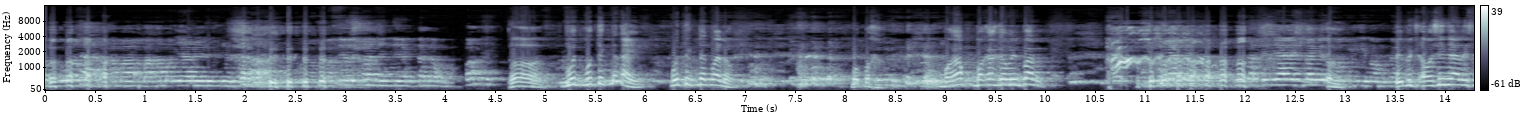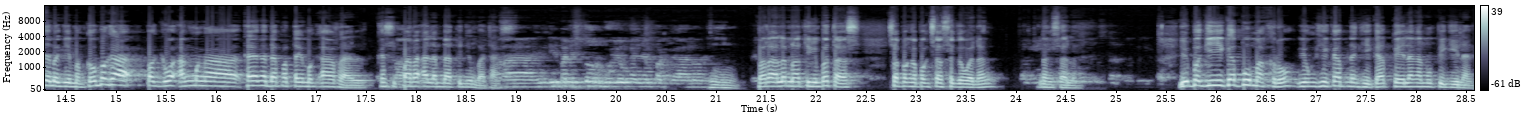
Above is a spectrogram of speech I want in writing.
baka, ma- baka mangyari din yun sa Pati Ustad, hindi nagtanong, bakit? Oo. But, butik na nga eh. Butik na ano. Baka, baka gawin pang, sinyalis lang yun, mag-iimam ka. Ibig, oh, sinyalis na mag-imam. Kumbaga, pag ang mga, kaya nga dapat tayo mag-aral kasi para alam natin yung batas. Para hindi ba disturbo yung kanyang pag, ano, Mm. Para alam natin yung batas sa mga pagsasagawa ng, ng sala. Yung paghihikab po, makro, yung hikab ng hikab, kailangan mong pigilan.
